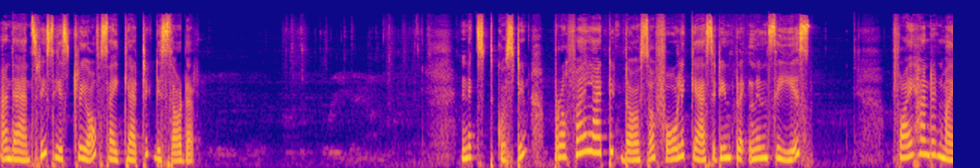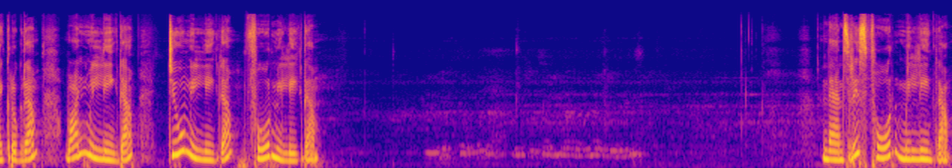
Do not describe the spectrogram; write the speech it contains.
And the answer is history of psychiatric disorder. Next question. Prophylactic dose of folic acid in pregnancy is 500 microgram, 1 milligram, 2 milligram, 4 milligram. The answer is 4 milligram.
